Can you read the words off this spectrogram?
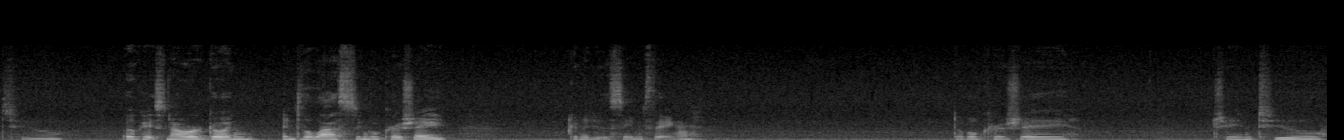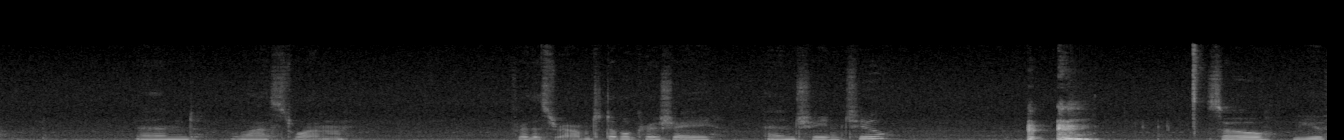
two. Okay so now we're going into the last single crochet. Gonna do the same thing. Double crochet chain two and last one for this round. Double crochet and chain two. so we've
